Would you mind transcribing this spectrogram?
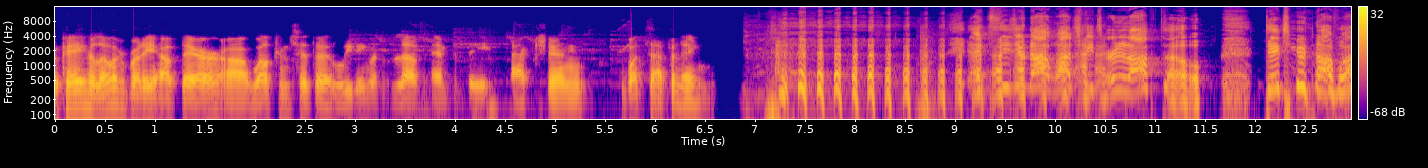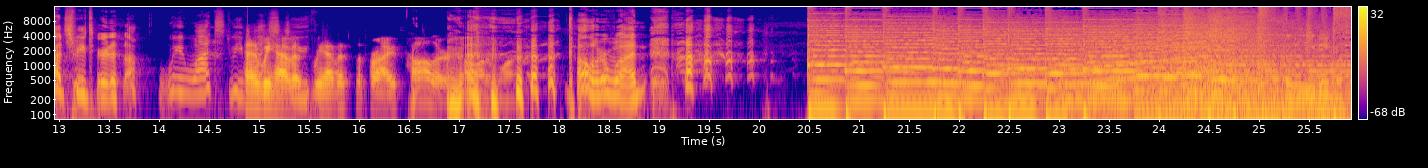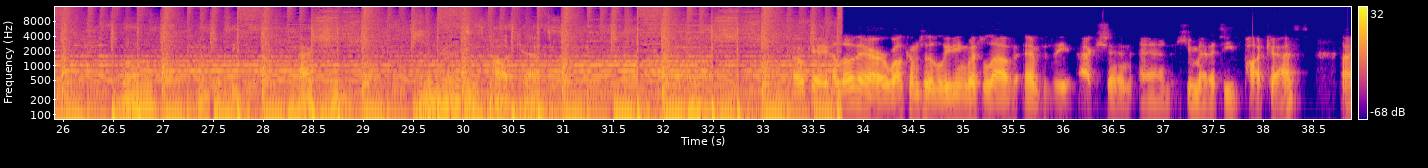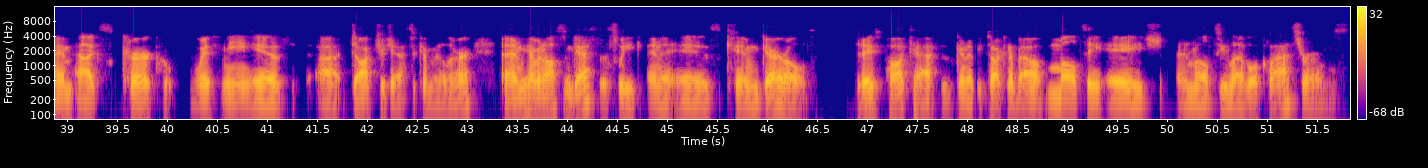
Okay, hello everybody out there. Uh, welcome to the Leading with Love, Empathy, Action. What's happening? Did you not watch me turn it off though? Did you not watch me turn it off? We watched. We And we watched have a we have a surprise caller. caller one. Color one. the Leading with Love, Empathy, Action, and Humanities podcast. Okay, hello there. Welcome to the Leading with Love, Empathy, Action, and Humanity podcast. I am Alex Kirk. With me is uh, Dr. Jessica Miller, and we have an awesome guest this week, and it is Kim Gerould. Today's podcast is going to be talking about multi-age and multi-level classrooms.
